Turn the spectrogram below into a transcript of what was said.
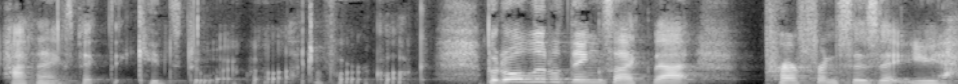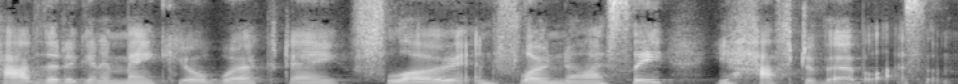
How can I expect the kids to work well after four o'clock? But all little things like that, preferences that you have that are going to make your workday flow and flow nicely, you have to verbalize them.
